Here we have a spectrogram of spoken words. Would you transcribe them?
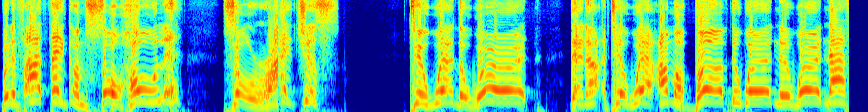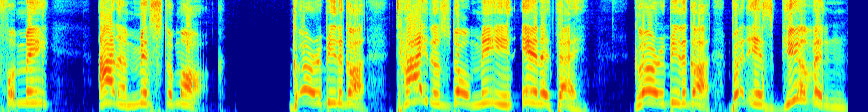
But if I think I'm so holy, so righteous, to where the word that I, to where I'm above the word and the word not for me, I done missed the mark. Glory be to God. Titles don't mean anything. Glory be to God. But it's given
